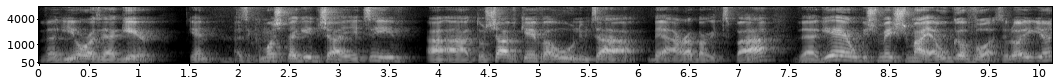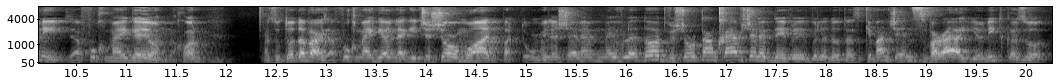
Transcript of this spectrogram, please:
והגיורא זה הגר, כן? אז זה כמו שתגיד שהיציב, התושב קבע הוא נמצא בערה ברצפה והגר הוא בשמי שמיא, הוא גבוה, זה לא הגיוני, זה הפוך מההיגיון, נכון? אז אותו דבר, זה הפוך מההיגיון להגיד ששור מועד פטור מלשלם דמי ולדות ושור תם חייב לשלם דמי ולדות. אז כיוון שאין סברה הגיונית כזאת,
